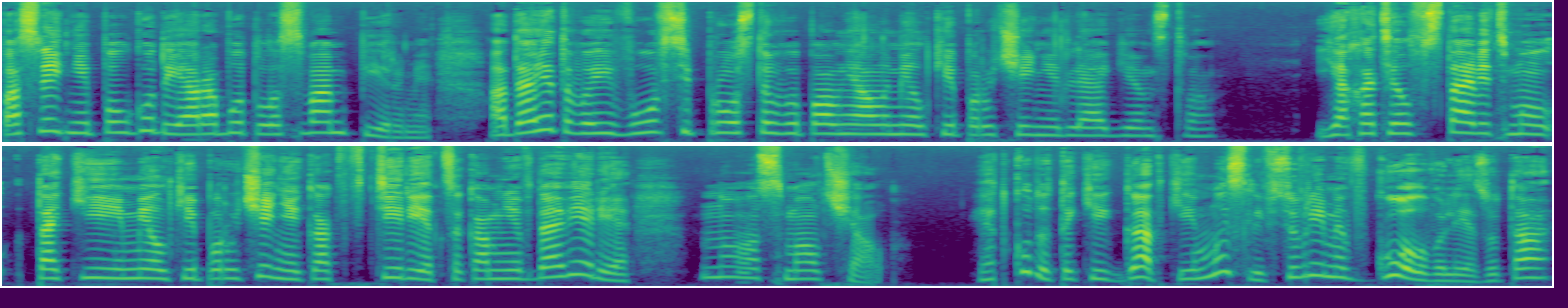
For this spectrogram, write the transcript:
Последние полгода я работала с вампирами, а до этого и вовсе просто выполняла мелкие поручения для агентства. Я хотел вставить, мол, такие мелкие поручения, как втереться ко мне в доверие, но смолчал. И откуда такие гадкие мысли все время в голову лезут, а?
